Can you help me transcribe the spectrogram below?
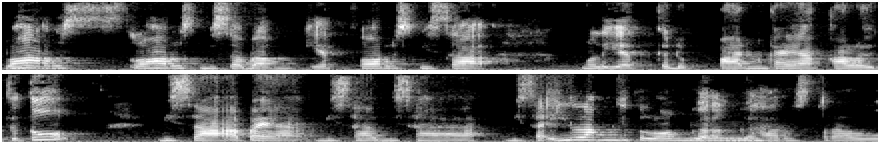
Lo Hmm. harus lo harus bisa bangkit lo harus bisa melihat ke depan kayak kalau itu tuh bisa apa ya bisa bisa bisa hilang gitu loh. Nggak Hmm. nggak harus terlalu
